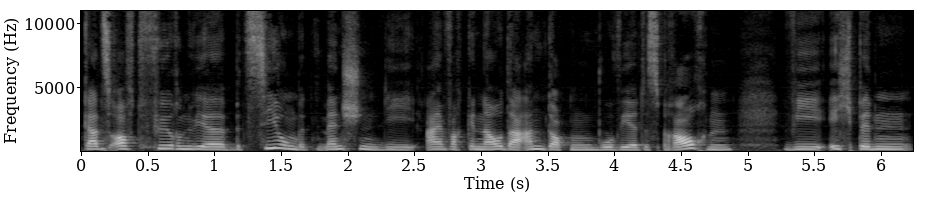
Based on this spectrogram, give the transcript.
Ganz oft führen wir Beziehungen mit Menschen, die einfach genau da andocken, wo wir das brauchen. Wie ich bin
